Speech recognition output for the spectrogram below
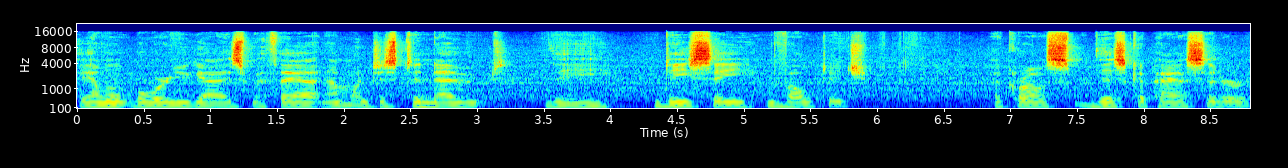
Hey, I won't bore you guys with that. And I'm going to just denote the DC voltage across this capacitor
